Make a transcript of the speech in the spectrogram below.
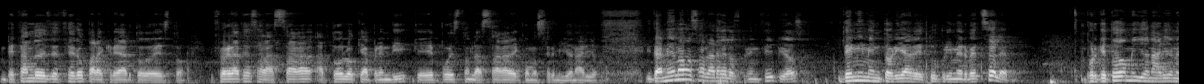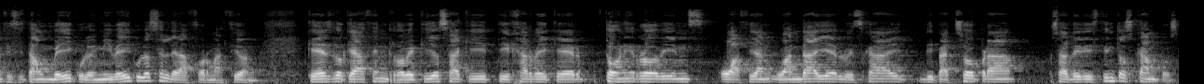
empezando desde cero para crear todo esto. Y fue gracias a la saga, a todo lo que aprendí que he puesto en la saga de cómo ser millonario. Y también vamos a hablar de los principios de mi mentoría de tu primer bestseller. Porque todo millonario necesita un vehículo y mi vehículo es el de la formación, que es lo que hacen Robert Kiyosaki, T. Baker, Tony Robbins o hacían Juan Dyer, Luis Hyde, Deepak Chopra, o sea, de distintos campos.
